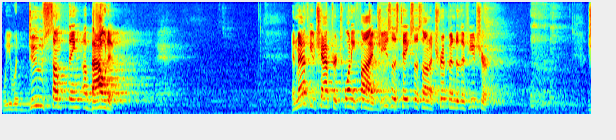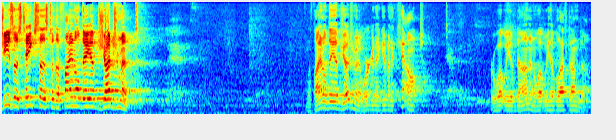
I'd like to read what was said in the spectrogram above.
we would do something about it. In Matthew chapter 25, Jesus takes us on a trip into the future. Jesus takes us to the final day of judgment. the final day of judgment, we're going to give an account for what we have done and what we have left undone.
